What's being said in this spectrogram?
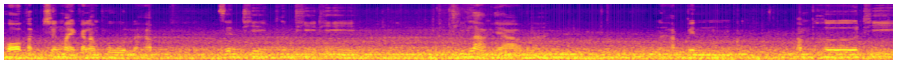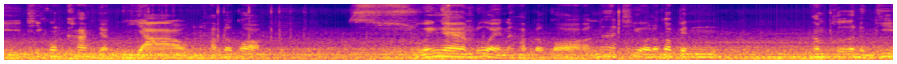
พอๆกับเชียงใหม่กับลำพูนนะครับ เส้นที่พื้นที่ที่ที่ลากยาวมานะครับ เป็นอำเภอที่ที่ค่อนข้างจะยาวนะครับ แล้วก็สวยงามด้วยนะครับ แล้วก็น่าเที่ยวแล้วก็เป็นอำเภอหนึ่งที่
